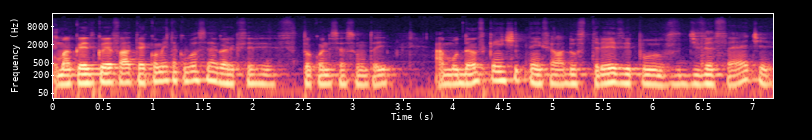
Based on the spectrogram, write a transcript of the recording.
Uma coisa que eu ia falar até comentar com você agora que você tocou nesse assunto aí. A mudança que a gente tem, sei lá, dos 13 pros 17,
